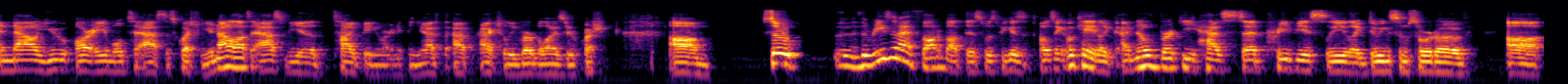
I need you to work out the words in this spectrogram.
and now you are able to ask this question. You're not allowed to ask via typing or anything. You have to actually verbalize your question. Um, so the reason I thought about this was because I was like, okay, like I know Berkey has said previously, like doing some sort of uh,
